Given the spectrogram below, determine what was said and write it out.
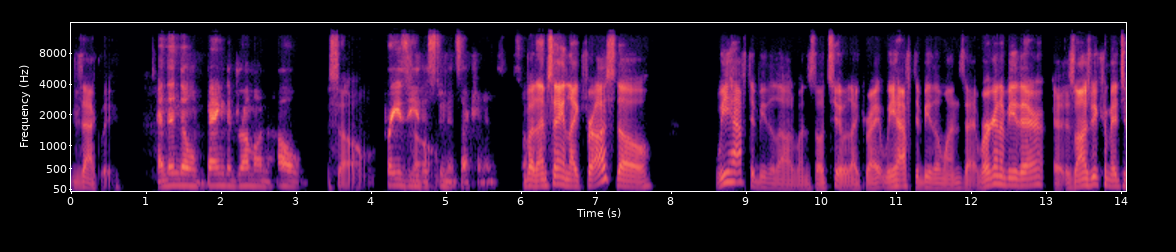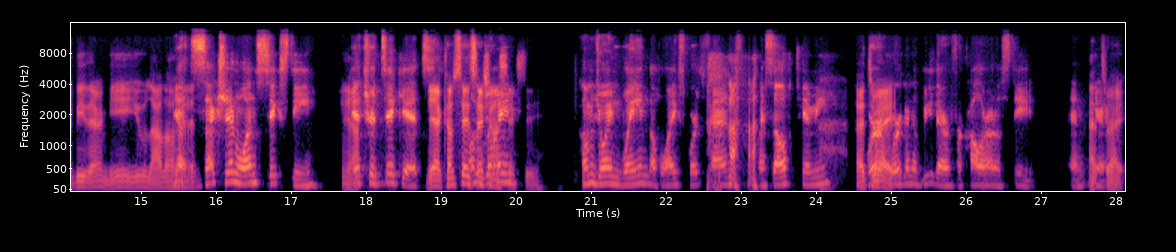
Exactly. And then they'll bang the drum on how so crazy so. the student section is. So. But I'm saying, like for us though, we have to be the loud ones though too. Like, right? We have to be the ones that we're gonna be there as long as we commit to be there. Me, you, loud. Yeah, section 160. Yeah. Get your tickets. Yeah, come say come section join, 160. Come join Wayne, the Hawaii sports fan, myself, Timmy. That's we're, right. We're gonna be there for Colorado State. And that's yeah, right.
